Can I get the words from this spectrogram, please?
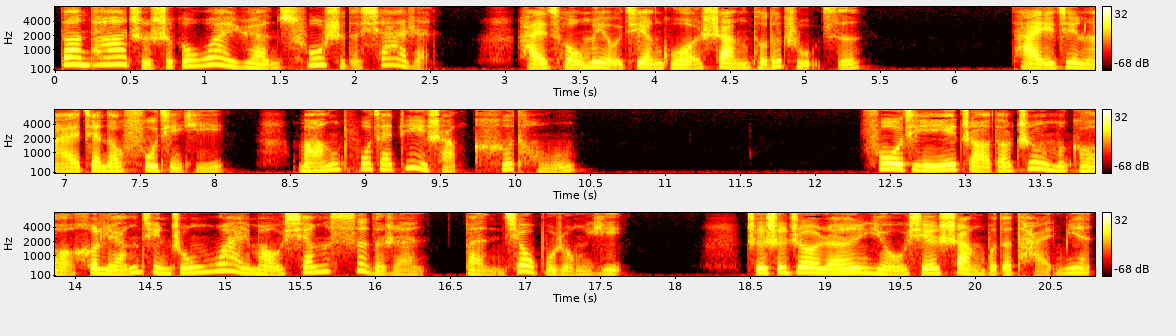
但他只是个外院粗使的下人，还从没有见过上头的主子。他一进来见到傅锦仪，忙扑在地上磕头。傅锦仪找到这么个和梁锦忠外貌相似的人，本就不容易，只是这人有些上不得台面，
